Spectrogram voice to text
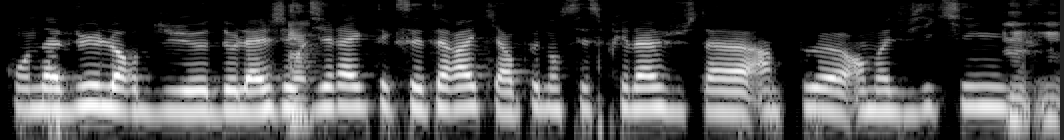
qu'on a vu lors du, de la G Ouais. Direct, etc., qui est un peu dans cet esprit-là, juste à- un peu euh, en mode viking. Mm, mm.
